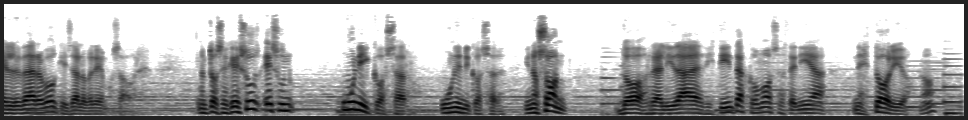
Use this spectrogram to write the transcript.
el verbo que ya lo veremos ahora. Entonces Jesús es un único ser, un único ser. Y no son dos realidades distintas como sostenía Nestorio. ¿no?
